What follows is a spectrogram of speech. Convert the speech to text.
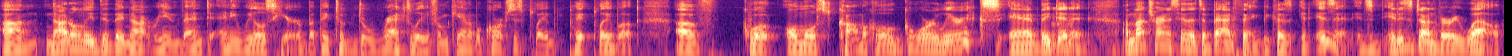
Um, not only did they not reinvent any wheels here, but they took directly from Cannibal Corpse's play, play, playbook of quote almost comical gore lyrics and they did mm-hmm. it. I'm not trying to say that's a bad thing because it isn't. It's it is done very well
